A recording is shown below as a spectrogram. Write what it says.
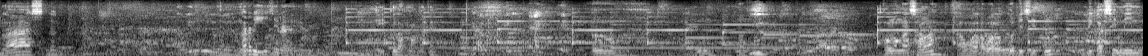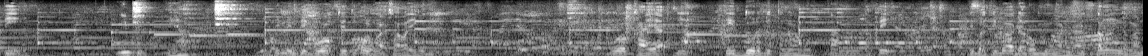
jelas dan dan ngeri sih Ray, emang. Ya itulah makanya. Um, apa kalau nggak salah awal-awal gue di situ dikasih mimpi. Mimpi. Iya. Jadi mimpi gue waktu itu kalau nggak salah inget, gue kayak di tidur di tengah hutan, tapi tiba-tiba ada rombongan datang dengan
